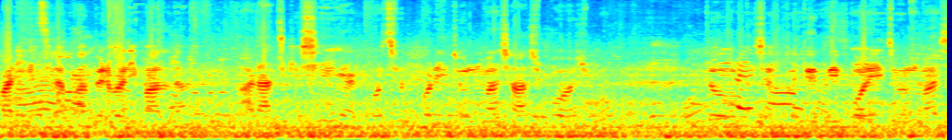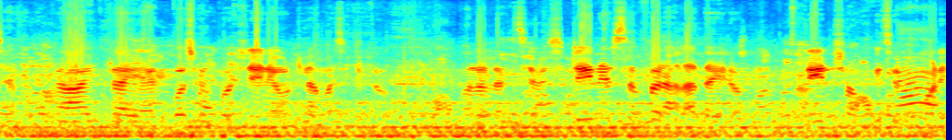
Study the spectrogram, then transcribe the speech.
বাড়ি গেছিলাম বাপের বাড়ি মালদা। আর আজকে সেই এক বছর পরে জুন মাস আসব আসব। তো কিছু দু তিন দিন পরে জুন মাস প্রায় প্রায় এক বছর পর ট্রেনে উঠলাম। আজকে তো ভালো লাগছে। ট্রেনের সফর আলাদাই রকম। ট্রেন সব কিছুর পরে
